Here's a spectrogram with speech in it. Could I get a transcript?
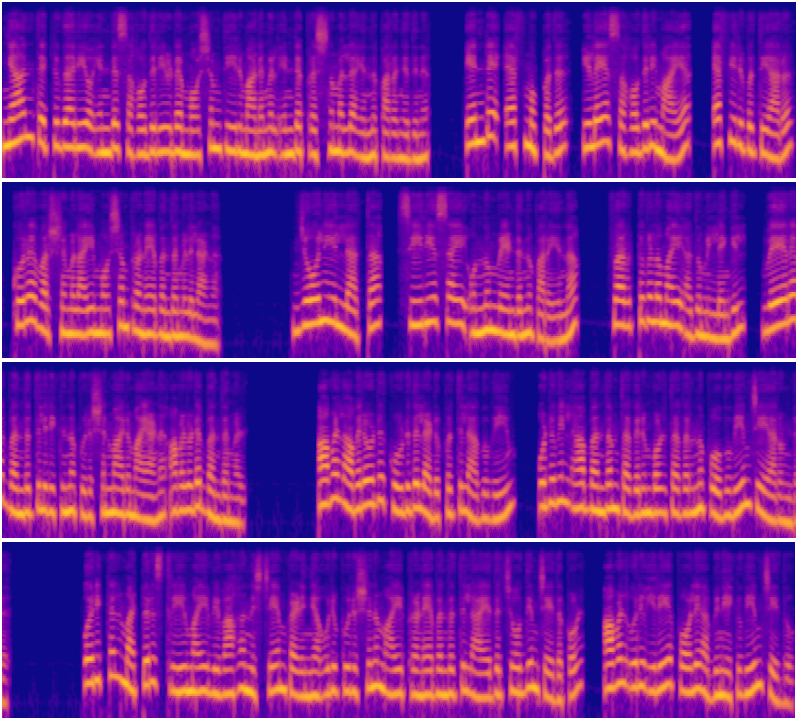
ഞാൻ തെറ്റുകാരിയോ എന്റെ സഹോദരിയുടെ മോശം തീരുമാനങ്ങൾ എന്റെ പ്രശ്നമല്ല എന്ന് പറഞ്ഞതിന് എന്റെ എഫ് മുപ്പത് ഇളയ സഹോദരിമായ എഫ് ഇരുപത്തിയാറ് കുറെ വർഷങ്ങളായി മോശം പ്രണയബന്ധങ്ങളിലാണ്. ജോലിയില്ലാത്ത സീരിയസായി ഒന്നും വേണ്ടെന്നു പറയുന്ന ഫ്ലർട്ടുകളുമായി അതുമില്ലെങ്കിൽ വേറെ ബന്ധത്തിലിരിക്കുന്ന പുരുഷന്മാരുമായാണ് അവളുടെ ബന്ധങ്ങൾ. അവൾ അവരോട് കൂടുതൽ അടുപ്പത്തിലാകുകയും ഒടുവിൽ ആ ബന്ധം തകരുമ്പോൾ തകർന്നു പോകുകയും ചെയ്യാറുണ്ട്. ഒരിക്കൽ മറ്റൊരു സ്ത്രീയുമായി വിവാഹ നിശ്ചയം കഴിഞ്ഞ ഒരു പുരുഷനുമായി പ്രണയബന്ധത്തിലായത് ചോദ്യം ചെയ്തപ്പോൾ അവൾ ഒരു ഇരയെപ്പോലെ അഭിനയിക്കുകയും ചെയ്തു.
